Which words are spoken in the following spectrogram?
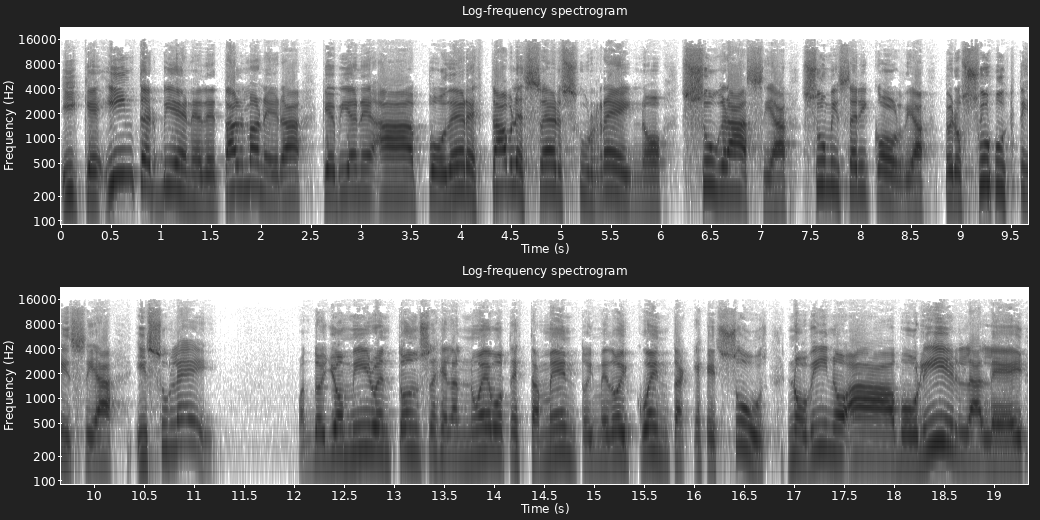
y que interviene de tal manera que viene a poder establecer su reino, su gracia, su misericordia, pero su justicia y su ley. Cuando yo miro entonces en el Nuevo Testamento y me doy cuenta que Jesús no vino a abolir la ley,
